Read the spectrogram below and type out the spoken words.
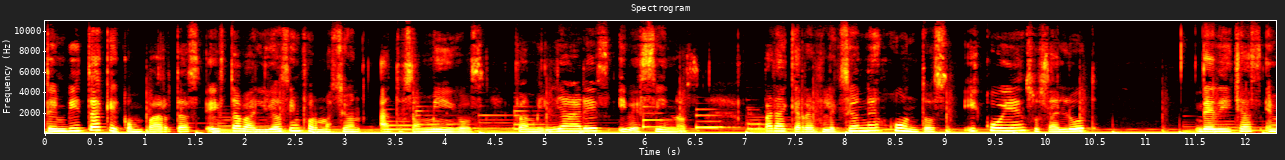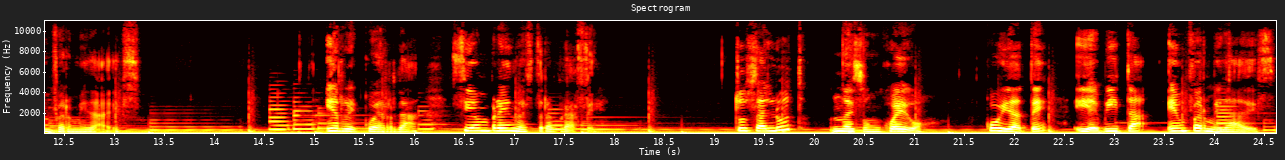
te invito a que compartas esta valiosa información a tus amigos, familiares y vecinos para que reflexionen juntos y cuiden su salud de dichas enfermedades. Y recuerda siempre nuestra frase, tu salud no es un juego, cuídate y evita enfermedades.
